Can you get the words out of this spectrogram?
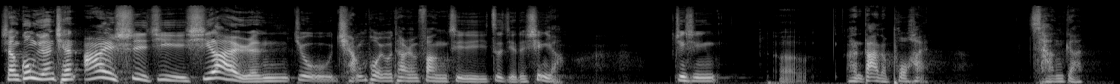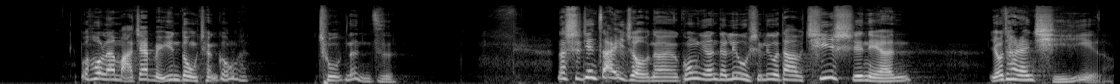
像公元前二世纪，希腊人就强迫犹太人放弃自己的信仰，进行呃很大的迫害，残干。不后来马加比运动成功了，出嫩子。那时间再一走呢？公元的六十六到七十年。犹太人起义了，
